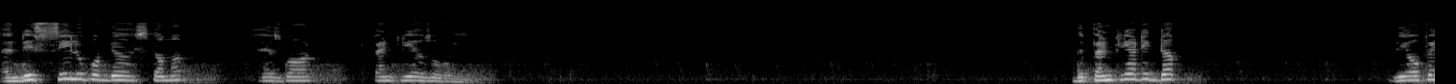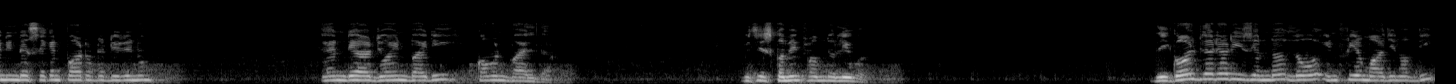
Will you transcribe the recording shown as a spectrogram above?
And this C loop of the stomach has got pancreas over here. The pancreatic duct they open in the second part of the duodenum and they are joined by the common bile duct which is coming from the liver. The gallbladder is in the lower inferior margin of the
